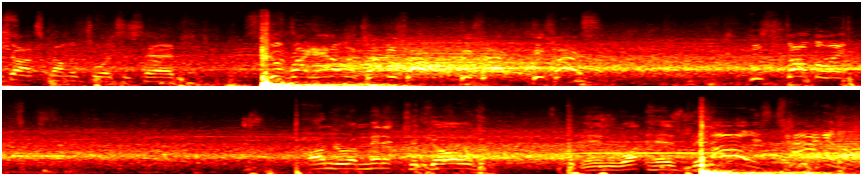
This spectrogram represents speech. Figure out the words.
Shots coming towards his head. Good right hand over the top. He's hurt. He's hurt. He's hurt. He's stumbling. Under a minute to go in what has been Oh, he's tagging him.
